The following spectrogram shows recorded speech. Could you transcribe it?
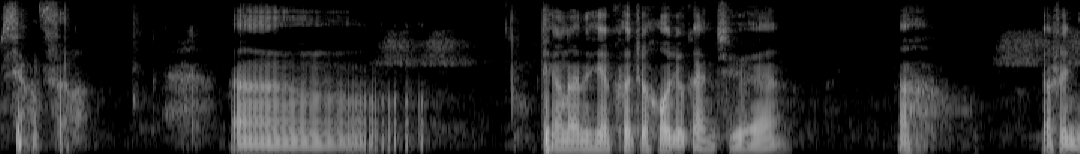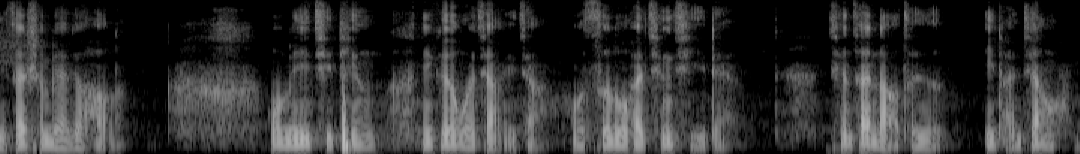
想死了。嗯，听了那些课之后，就感觉啊，要是你在身边就好了，我们一起听，你给我讲一讲，我思路还清晰一点。现在脑子一团浆糊，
